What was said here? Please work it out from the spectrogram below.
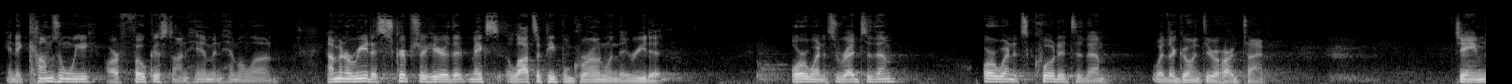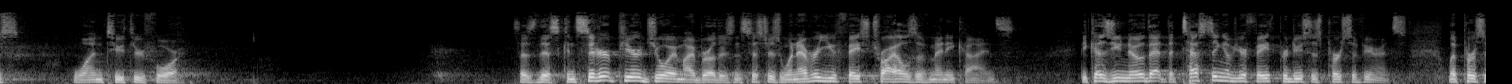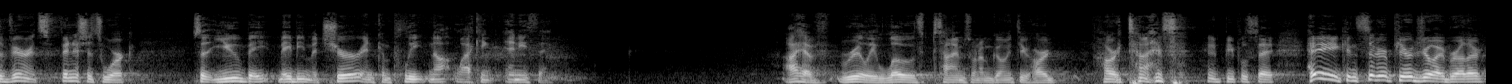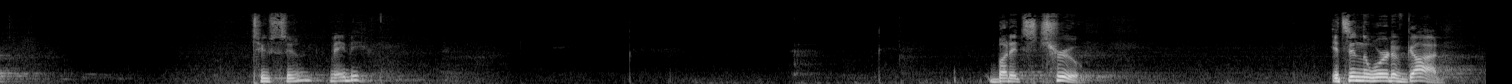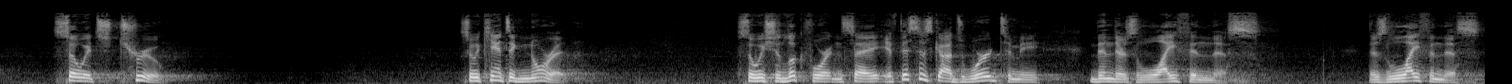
And it comes when we are focused on Him and Him alone. I'm going to read a scripture here that makes lots of people groan when they read it, or when it's read to them, or when it's quoted to them when they're going through a hard time. James 1 2 through 4 says this Consider it pure joy, my brothers and sisters, whenever you face trials of many kinds, because you know that the testing of your faith produces perseverance. Let perseverance finish its work so that you may be mature and complete, not lacking anything. I have really loathed times when I'm going through hard, hard times and people say, Hey, consider it pure joy, brother. Too soon, maybe? But it's true. It's in the Word of God. So it's true. So we can't ignore it. So we should look for it and say, if this is God's Word to me, then there's life in this. There's life in this.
